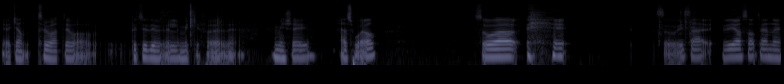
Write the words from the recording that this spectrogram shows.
jag kan tro att det var, betydde väldigt mycket för eh, min tjej as well. Så, eh, så vi så här, jag sa till henne,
